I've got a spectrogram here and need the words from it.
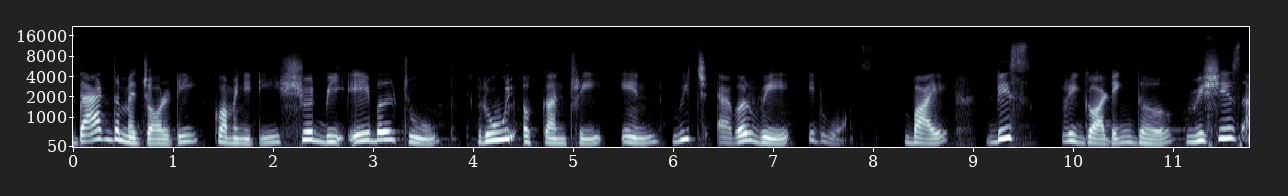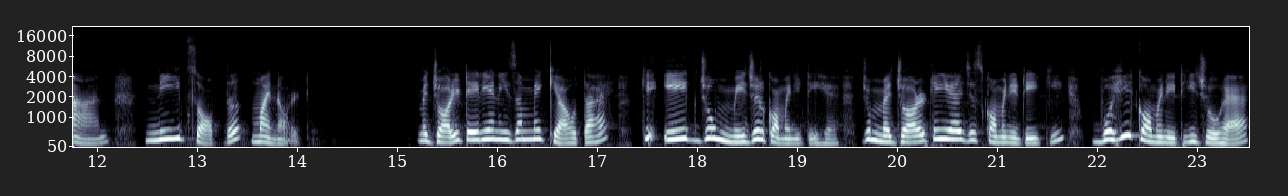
that the majority community should be able to rule a country in whichever way it wants by disregarding the wishes and needs of the minority majoritarianism में क्या होता है कि एक जो मेजर कम्युनिटी है, जो मेजॉरिटी है जिस कम्युनिटी की, वही कम्युनिटी जो है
